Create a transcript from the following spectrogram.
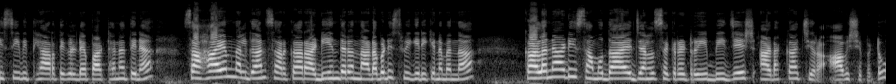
E C വിദ്യാർത്ഥികളുടെ പഠനത്തിന് സഹായം നൽകാൻ സർക്കാർ അടിയന്തര നടപടി സ്വീകരിക്കണമെന്ന് കളനാടി സമുദായ ജനറൽ സെക്രട്ടറി ബിജേഷ് അടക്കാച്ചിറ ആവശ്യപ്പെട്ടു.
